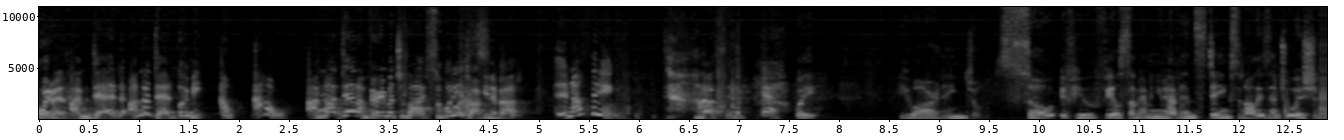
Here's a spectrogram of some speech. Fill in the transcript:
Oh, wait a minute. I'm dead. I'm not dead. Look at me. Ow, ow. I'm not dead. I'm very much alive. So what are you talking about? Uh, nothing. Nothing. Yeah. Wait. You are an angel. So if you feel something, I mean, you have instincts and all these intuitions.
